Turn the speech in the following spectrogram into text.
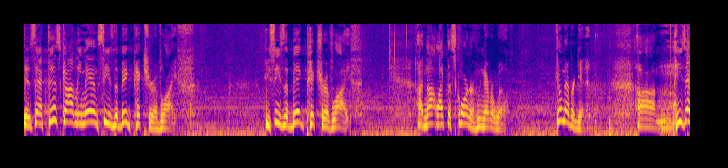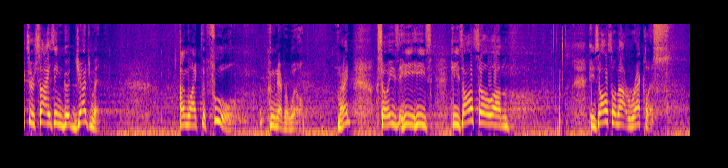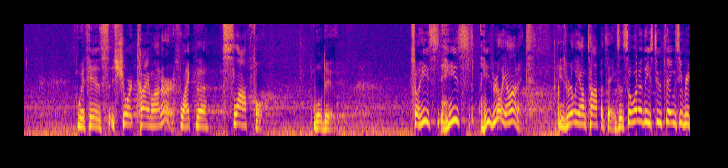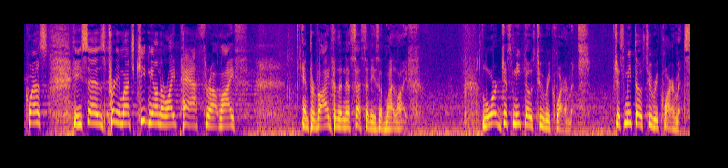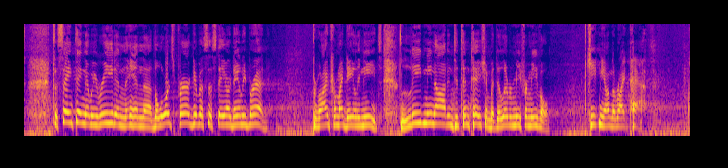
is that this godly man sees the big picture of life. He sees the big picture of life. Uh, not like the scorner who never will. He'll never get it. Um, he's exercising good judgment, unlike the fool who never will right? So he's he, he's he's also um, he's also not reckless with his short time on earth, like the slothful will do. So he's he's he's really on it. He's really on top of things. And so, what are these two things he requests? He says, pretty much, keep me on the right path throughout life and provide for the necessities of my life. Lord, just meet those two requirements. Just meet those two requirements. It's the same thing that we read in, in uh, the Lord's Prayer give us this day our daily bread. Provide for my daily needs. Lead me not into temptation, but deliver me from evil. Keep me on the right path.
